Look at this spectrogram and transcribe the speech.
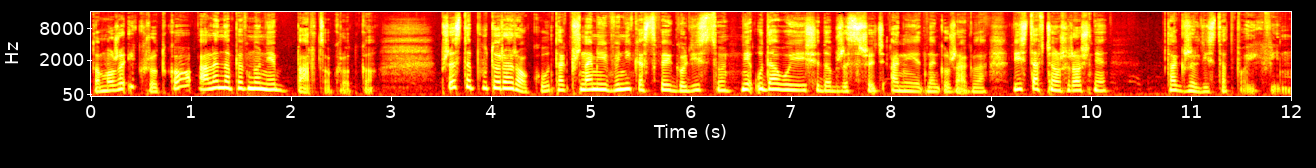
To może i krótko, ale na pewno nie bardzo krótko. Przez te półtora roku, tak przynajmniej wynika z twojego listu, nie udało jej się dobrze zszyć ani jednego żagla. Lista wciąż rośnie, także lista twoich win.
